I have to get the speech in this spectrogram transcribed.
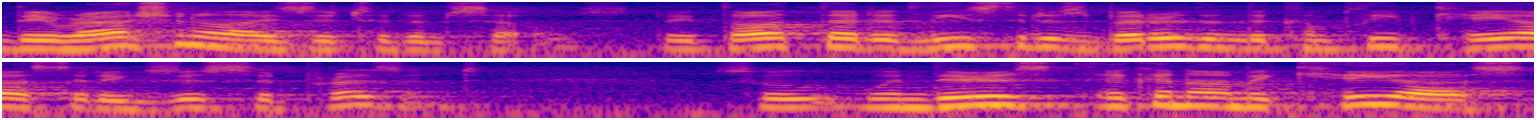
They rationalized it to themselves. They thought that at least it is better than the complete chaos that exists at present. So, when there is economic chaos,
